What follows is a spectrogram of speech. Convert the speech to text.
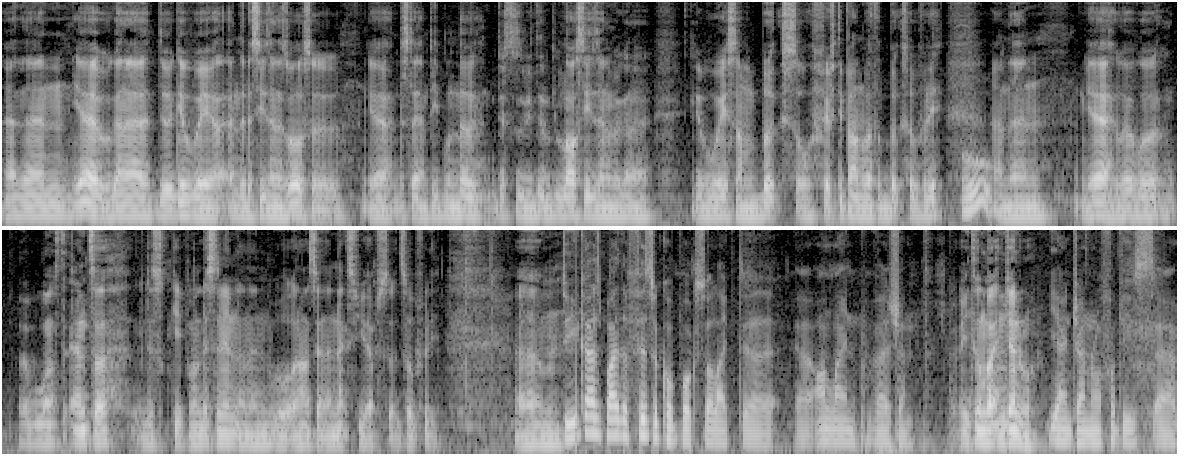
and then yeah we're gonna do a giveaway at the end of the season as well so yeah just letting people know just as we did last season we're gonna give away some books or 50 pound worth of books hopefully Ooh. and then yeah whoever, whoever wants to enter just keep on listening and then we'll announce it in the next few episodes hopefully um Do you guys buy the physical books or like the uh, online version? Are you talking about in general Yeah, in general for these uh,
